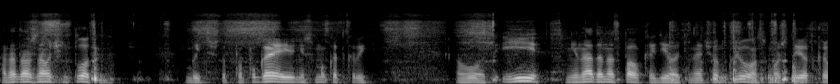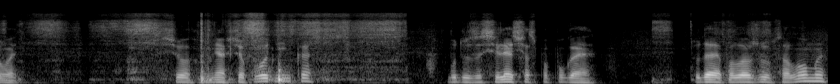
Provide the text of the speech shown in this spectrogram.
она должна очень плотно быть, чтобы попугай ее не смог открыть. Вот. И не надо над палкой делать, иначе он клювом сможет ее открывать. Все, у меня все плотненько. Буду заселять сейчас попугая. Туда я положу соломы.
